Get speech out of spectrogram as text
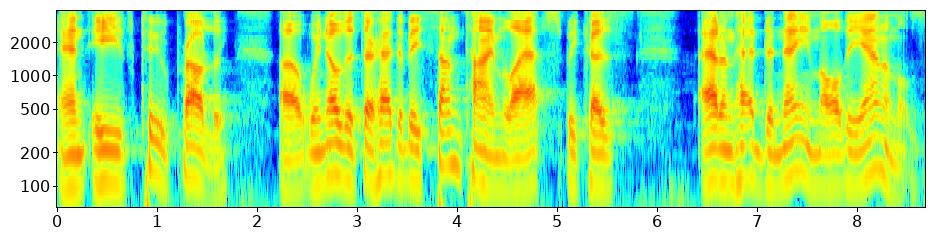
and Eve too, proudly. Uh, we know that there had to be some time lapse because Adam had to name all the animals.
